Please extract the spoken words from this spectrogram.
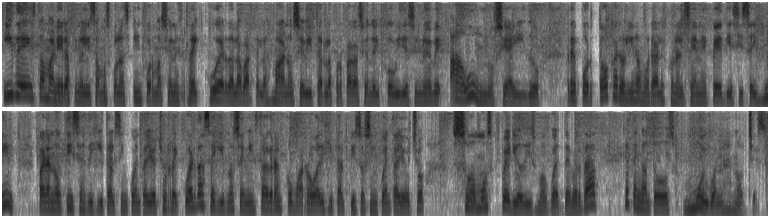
Y de esta manera finalizamos con las informaciones. Recuerda lavarte las manos, evitar la propagación del COVID-19 aún no se ha ido. Reportó Carolina Morales con el CNP 16000. Para Noticias Digital 58, recuerda seguirnos en Instagram como arroba digital piso 58. Somos periodismo web de verdad. Que tengan todos muy buenas noches.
